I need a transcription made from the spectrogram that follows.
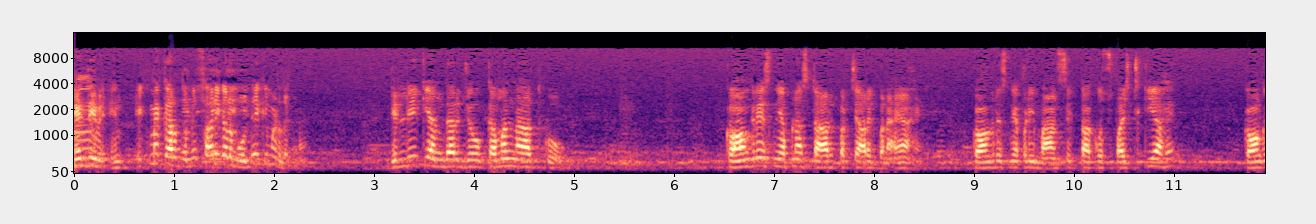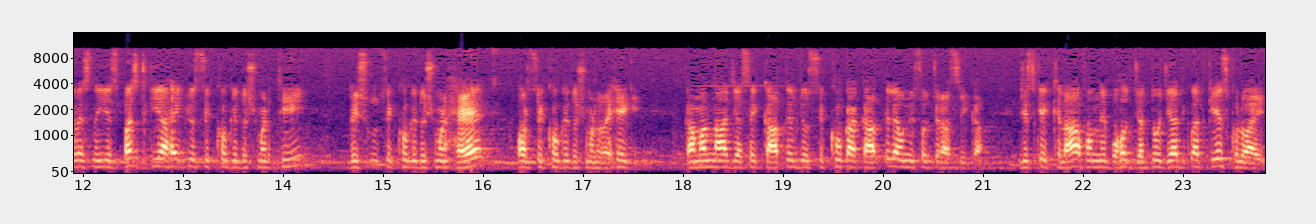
हिंदी में एक मैं कर दूँ मैं सारी गल बोल दे एक मिनट लगना दिल्ली के अंदर जो कमलनाथ को कांग्रेस ने अपना स्टार प्रचारक बनाया है कांग्रेस ने अपनी मानसिकता को स्पष्ट किया है कांग्रेस ने यह स्पष्ट किया है कि वो सिखों की दुश्मन थी सिखों की दुश्मन है और सिखों की दुश्मन रहेगी। कमलनाथ जैसे कातिल जो सिखों का कातिल है उन्नीस सौ चौरासी का जिसके खिलाफ हमने बहुत जद्दोजहद के बाद केस खुलवाए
